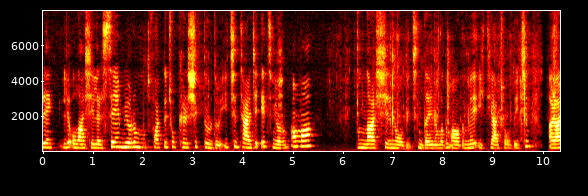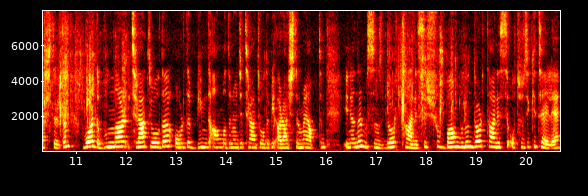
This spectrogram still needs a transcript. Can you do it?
Renkli olan şeyleri sevmiyorum. Mutfakta çok karışık durduğu için tercih etmiyorum ama bunlar şirin olduğu için dayanamadım aldım ve ihtiyaç olduğu için araştırdım. Bu arada bunlar Trendyol'da orada BİM'de almadan önce Trendyol'da bir araştırma yaptım. İnanır mısınız 4 tanesi şu bambunun 4 tanesi 32 TL.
